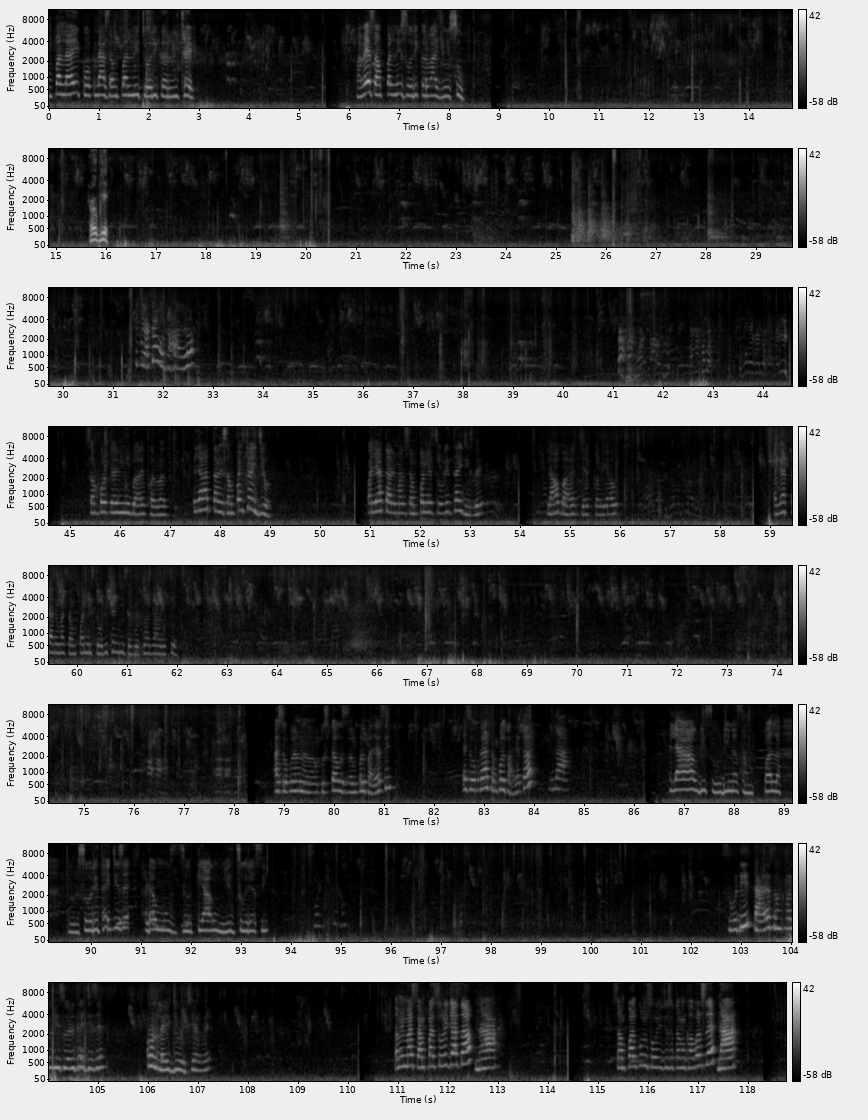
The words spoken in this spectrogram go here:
સંપલ નહીં કોકના સંપલની ચોરી કરવી છે. હવે સંપલની ચોરી કરવા જઈશું. હવે ઊભી રે. સંપલ કરીને હું બારે ફરવા એટલે આ તારી સંપલ થઈ ગયો. અલ્યા, તારી મારી સંપલની ચોરી થઈ ગઈ છે. લાવ બારે ચેક કરી આવું. અલ્યા, તારી મારી સંપલની ચોરી થઈ ગઈ છે ગોતવા જવાનું છે. છોકરાને પૂછતા સંપલ ભાર્યા છે એ છોકરા સંપલ ભાર્યા તો ના. લાવડી સોડીને સંપલ સોરી થઈ ગઈ છે. હડે હું જોતી આવું મેં સોર્યા છે. સોડી? તારા સંપલની સોરી થઈ ગઈ છે? કોણ લઈ જોઈ છે હવે તમે મારા સંપલ છોડી જશો? ના. સંપલ કોણ છોડી જશે તમને ખબર છે? ના.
